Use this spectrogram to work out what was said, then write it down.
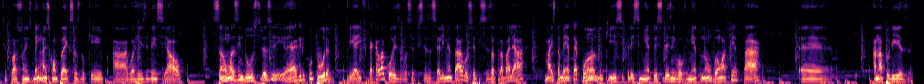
situações bem mais complexas do que a água residencial são as indústrias e a agricultura. E aí fica aquela coisa, você precisa se alimentar, você precisa trabalhar, mas também até quando que esse crescimento, esse desenvolvimento não vão afetar é, a natureza.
